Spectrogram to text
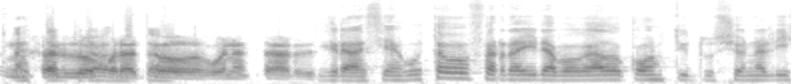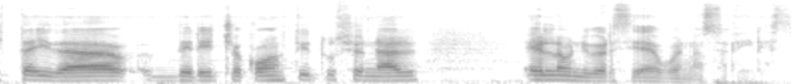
Un Hasta saludo para todos. Buenas tardes. Gracias. Gustavo Ferreira, abogado constitucionalista y da Derecho Constitucional en la Universidad de Buenos Aires.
